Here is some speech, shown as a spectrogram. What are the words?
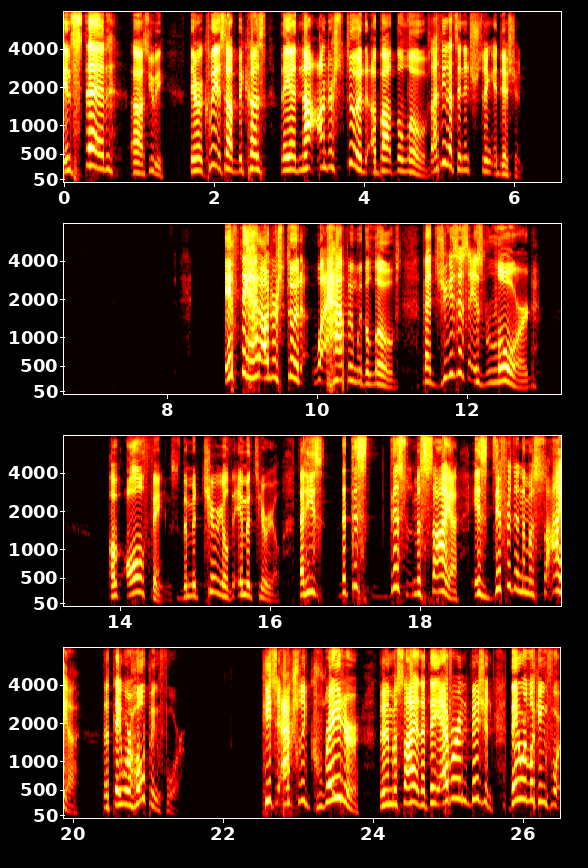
Instead, uh, excuse me, they were cleaning up because they had not understood about the loaves. I think that's an interesting addition. If they had understood what happened with the loaves, that Jesus is Lord of all things, the material, the immaterial, that he's that this this Messiah is different than the Messiah that they were hoping for. He's actually greater than the Messiah that they ever envisioned. They were looking for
